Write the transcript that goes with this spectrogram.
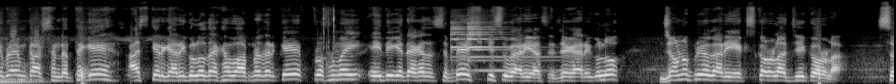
ইব্রাহিম কার সেন্টার থেকে আজকের গাড়িগুলো দেখাবো আপনাদেরকে। প্রথমেই এইদিকে দেখা যাচ্ছে বেশ কিছু গাড়ি আছে। যে গাড়িগুলো জনপ্রিয় গাড়ি X Corolla G Corolla so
